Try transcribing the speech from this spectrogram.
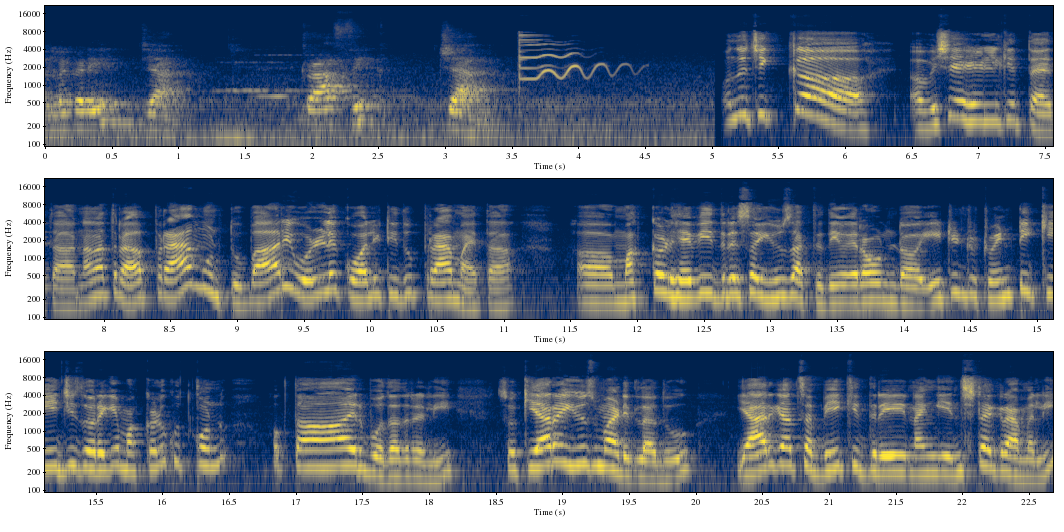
ಎಲ್ಲ ಕಡೆ ಜಾಮ್ ಟ್ರಾಫಿಕ್ ಜಾಮ್ ಒಂದು ಚಿಕ್ಕ ವಿಷಯ ಹೇಳಲಿಕ್ಕೆ ಆಯಿತಾ? ನನ್ನ ಹತ್ರ ಪ್ರ್ಯಾಮ್ ಉಂಟು. ಭಾರಿ ಒಳ್ಳೆ ಕ್ವಾಲಿಟಿದು ಪ್ರ್ಯಾಮ್ ಆಯ್ತಾ? ಮಕ್ಕಳು ಹೆವಿ ಇದ್ರೆ ಸಹ ಯೂಸ್ ಆಗ್ತದೆ. ಅರೌಂಡ್ ಏಯ್ಟೀನ್ ಟು ಟ್ವೆಂಟಿ ಕೆ ಜಿದವರೆಗೆ ಮಕ್ಕಳು ಕುತ್ಕೊಂಡು ಹೋಗ್ತಾ ಇರ್ಬೋದು ಅದರಲ್ಲಿ. ಸೊ ಕಿಯಾರ ಯೂಸ್ ಮಾಡಿದ್ಲ ಅದು. ಯಾರಿಗಾದ್ ಸಹ ಬೇಕಿದ್ರೆ ನನಗೆ ಇನ್ಸ್ಟಾಗ್ರಾಮಲ್ಲಿ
